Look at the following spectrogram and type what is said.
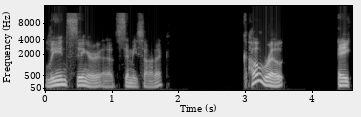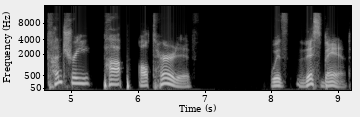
lead singer of Semisonic, co wrote a country pop alternative with this band.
